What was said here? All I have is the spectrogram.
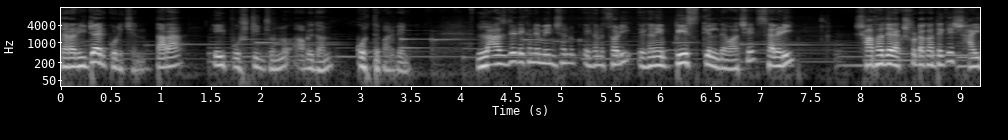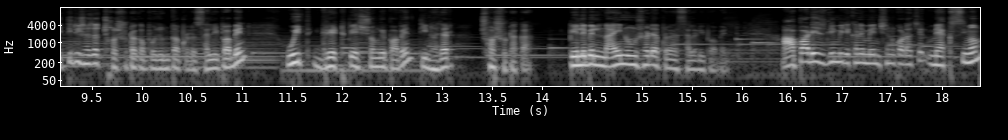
যারা রিটায়ার করেছেন, তারা এই পোস্টটির জন্য আবেদন করতে পারবেন। লাস্ট ডেট এখানে মেনশন এখানে সরি এখানে পে স্কেল দেওয়া আছে স্যালারি সাত হাজার একশো টাকা থেকে সাঁত্রিশ হাজার ছশো টাকা পর্যন্ত আপনারা স্যালারি পাবেন উইথ গ্রেট পের সঙ্গে পাবেন তিন হাজার ছশো টাকা। পে লেভেল নাইন অনুসারে আপনারা স্যালারি পাবেন। আপার এজ লিমিট এখানে মেনশন করা আছে ম্যাক্সিমাম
